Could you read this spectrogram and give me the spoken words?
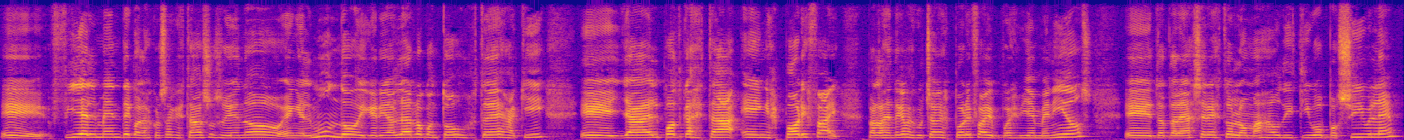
eh, fielmente con las cosas que estaban sucediendo en el mundo y quería hablarlo con todos ustedes aquí. Eh, ya el podcast está en Spotify. Para la gente que me escucha en Spotify, pues bienvenidos. Eh, trataré de hacer esto lo más auditivo posible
